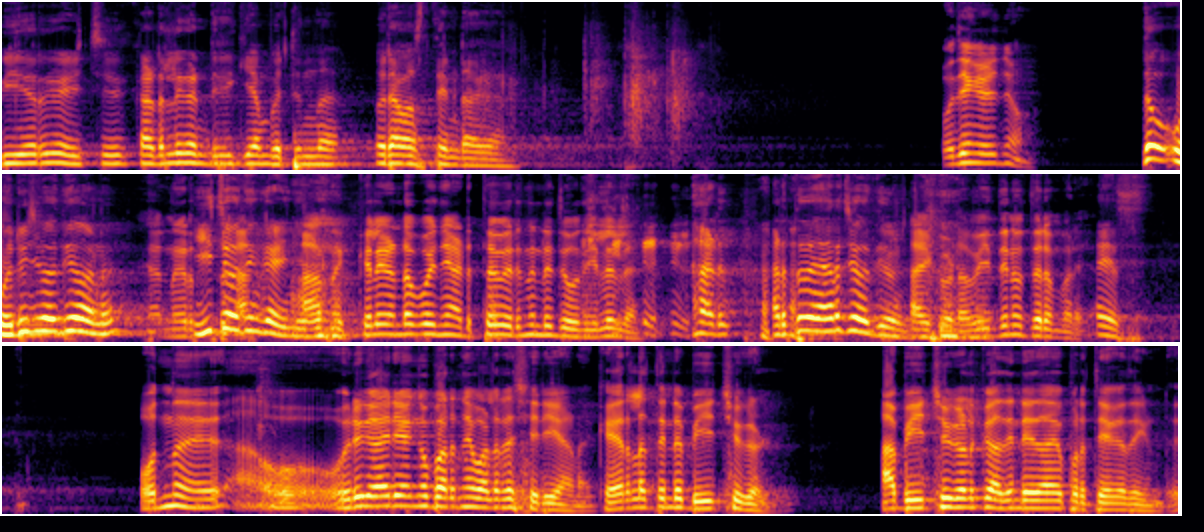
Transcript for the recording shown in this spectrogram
ബിയർ കഴിച്ച് കടൽ കണ്ടിരിക്കാൻ പറ്റുന്ന ഒരവസ്ഥ ഉണ്ടാകുക ചോദ്യം കഴിഞ്ഞോ? ഇത് ഒരു ചോദ്യമാണ്. ഈ ചോദ്യം കഴിഞ്ഞു. ആ നിക്കൽ കണ്ടപ്പോ ഞാൻ അടുത്ത വരുന്നുണ്ട് തോന്നിയില്ലല്ലേ അടുത്ത വേറെ ചോദ്യമുണ്ട്. ആയിക്കോട്ടെ അപ്പൊ ഇതിന് ഉത്തരം പറയാം. ഒന്ന് ഒരു കാര്യം അങ്ങ് പറഞ്ഞ വളരെ ശരിയാണ്. കേരളത്തിന്റെ ബീച്ചുകൾ ആ ബീച്ചുകൾക്ക് അതിന്റെതായ പ്രത്യേകതയുണ്ട്.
